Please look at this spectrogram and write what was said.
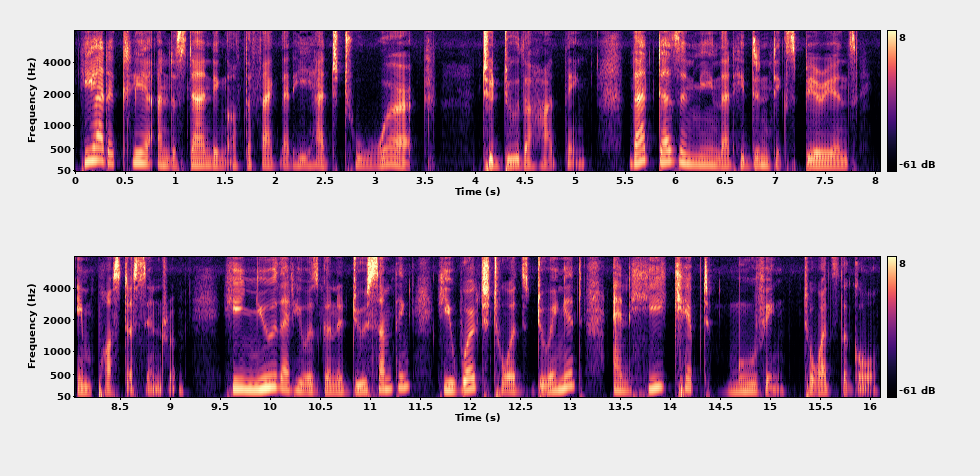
He had a clear understanding of the fact that he had to work to do the hard thing. That doesn't mean that he didn't experience imposter syndrome. He knew that he was going to do something, he worked towards doing it, and he kept moving towards the goal.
